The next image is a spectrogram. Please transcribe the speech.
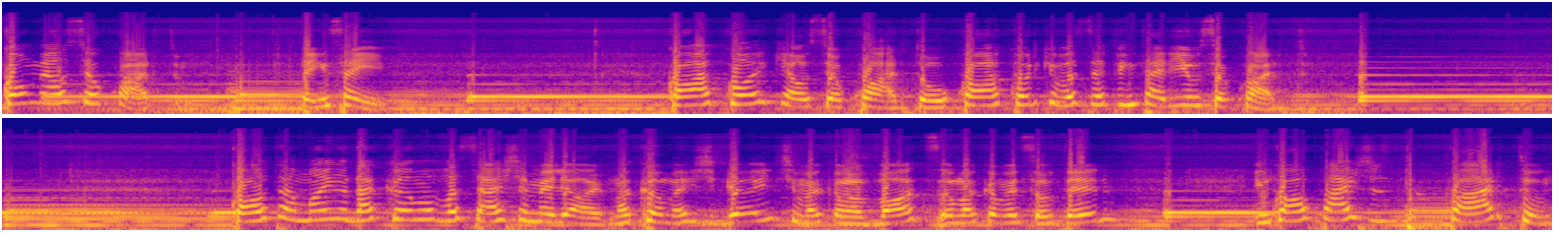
como é o seu quarto? Pensa aí. Qual a cor que é o seu quarto? Ou qual a cor que você pintaria o seu quarto? Qual o tamanho da cama você acha melhor? Uma cama gigante, uma cama box ou uma cama de solteiro? Em qual parte do seu quarto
